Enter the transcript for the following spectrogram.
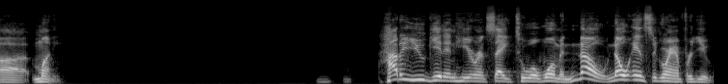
uh, money. How do you get in here and say to a woman, no, no Instagram for you?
